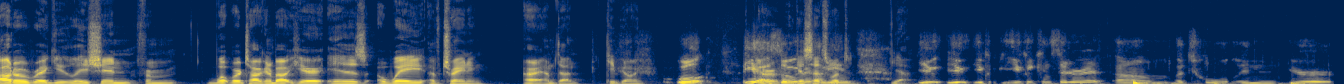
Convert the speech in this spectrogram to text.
auto regulation from what we're talking about here is a way of training. All right, I'm done. Keep going. Well, yeah. Or so I guess that's what mean, to- yeah. You you you could, you could consider it um, a tool in your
